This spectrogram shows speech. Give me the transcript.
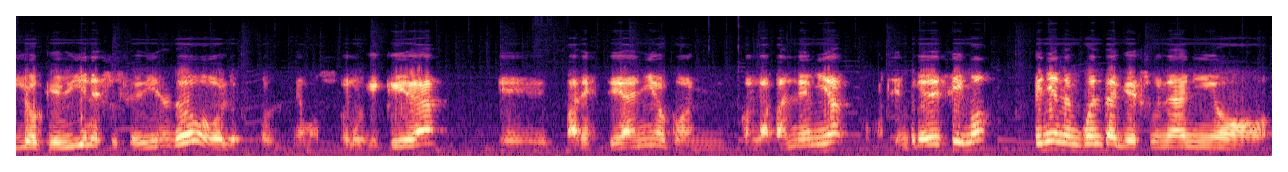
lo que viene sucediendo o lo, que queda para este año con la pandemia, como siempre decimos, teniendo en cuenta que es un año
